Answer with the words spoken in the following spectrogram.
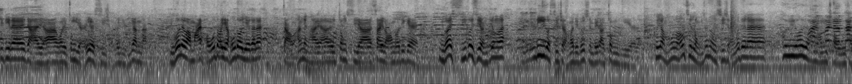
呢啲咧就係、啊，我哋中意嚟呢個市場嘅原因啦。如果你話買好多嘢、好多嘢嘅咧，就肯定係去中市啊、西朗嗰啲嘅。如果喺市區市場之中咧，呢、個市場我哋都算比較中意嘅啦。佢又唔會話好似農村路市場嗰啲咧，虛虛冚冚、嘈嘈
